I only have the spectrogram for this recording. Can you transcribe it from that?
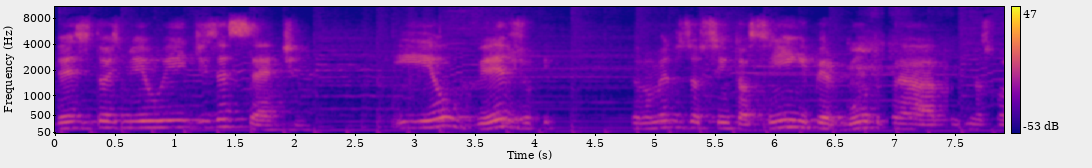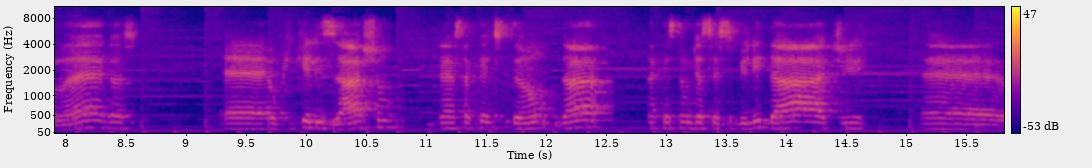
desde 2017. E eu vejo que, pelo menos eu sinto assim, e pergunto para os meus colegas é, o que, que eles acham dessa questão da, da questão de acessibilidade, é,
